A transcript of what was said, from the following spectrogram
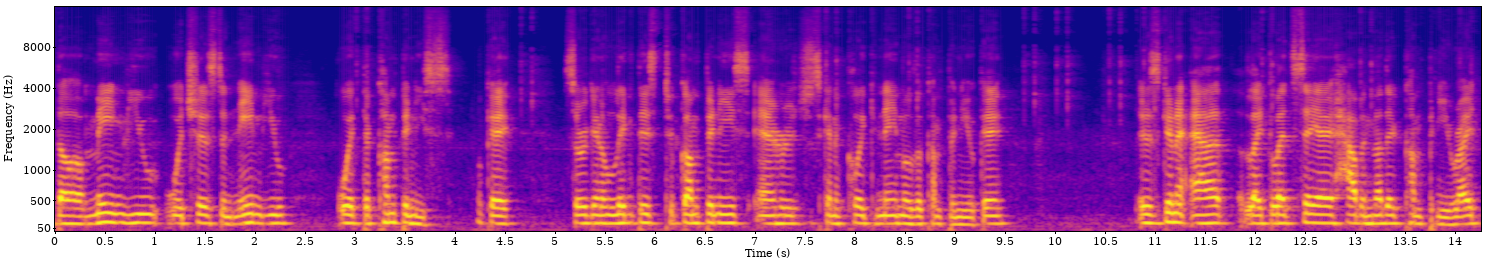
the main view which is the name view with the companies okay? So we're gonna link this to companies and we're just gonna click name of the company okay is gonna add like let's say I have another company right?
